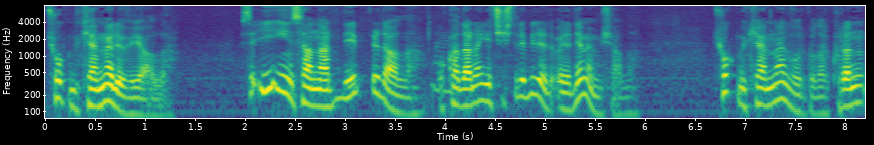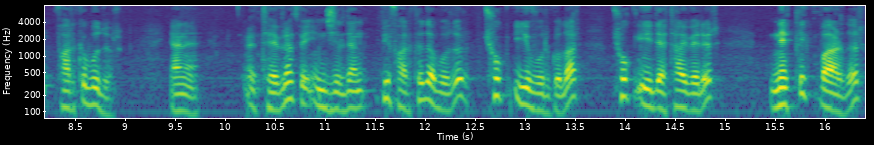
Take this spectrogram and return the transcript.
çok mükemmel övüyor Allah. Mesela iyi insanlar diyebilirdi Allah. O kadarına geçiştirebilirdi. Öyle dememiş Allah. Çok mükemmel vurgular. Kur'an'ın farkı budur. Yani e, Tevrat ve İncil'den bir farkı da budur. Çok iyi vurgular, çok iyi detay verir. Netlik vardır,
